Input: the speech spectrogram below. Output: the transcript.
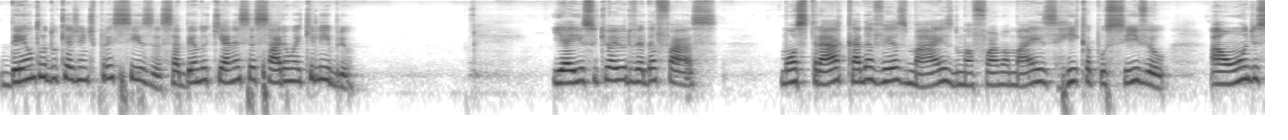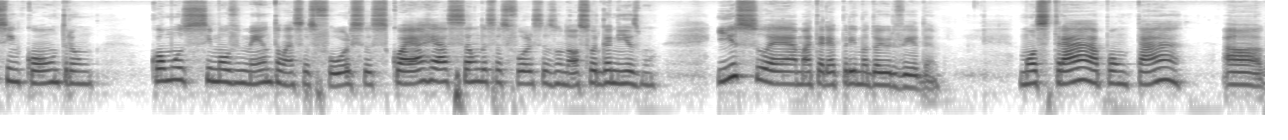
dentro do que a gente precisa, sabendo que é necessário um equilíbrio. E é isso que o Ayurveda faz: mostrar cada vez mais, de uma forma mais rica possível, aonde se encontram, como se movimentam essas forças, qual é a reação dessas forças no nosso organismo. Isso é a matéria-prima do Ayurveda mostrar, apontar a,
